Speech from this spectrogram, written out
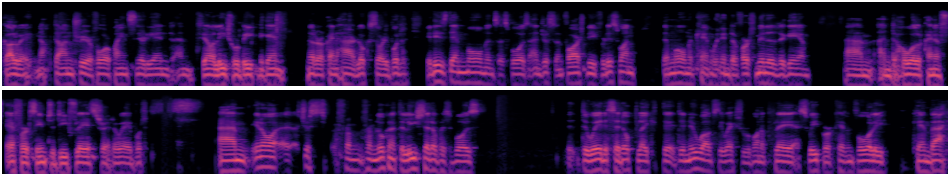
Galway knocked on three or four points near the end, and you know Laois were beaten again. Another kind of hard luck story, but it is them moments, I suppose. And just unfortunately for this one, the moment came within the first minute of the game, um, and the whole kind of effort seemed to deflate straight away. But um, you know, just from from looking at the Laois setup, I suppose the, the way they set up, like the they knew obviously Wexford were going to play a sweeper. Kevin Foley came back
